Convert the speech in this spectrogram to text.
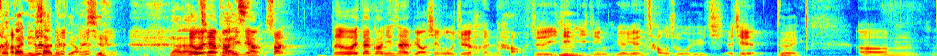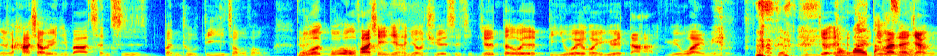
在冠军赛的表现。来来，德威在冠军赛算德威在冠军赛的表现，我觉得很好，就是已经已经远远超出我预期，而且对，嗯，那个哈校园已经把他称之本土第一中锋。不过，不过我发现一件很有趣的事情，就是德威的低位会越打越外面，就往外打。一般来讲，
